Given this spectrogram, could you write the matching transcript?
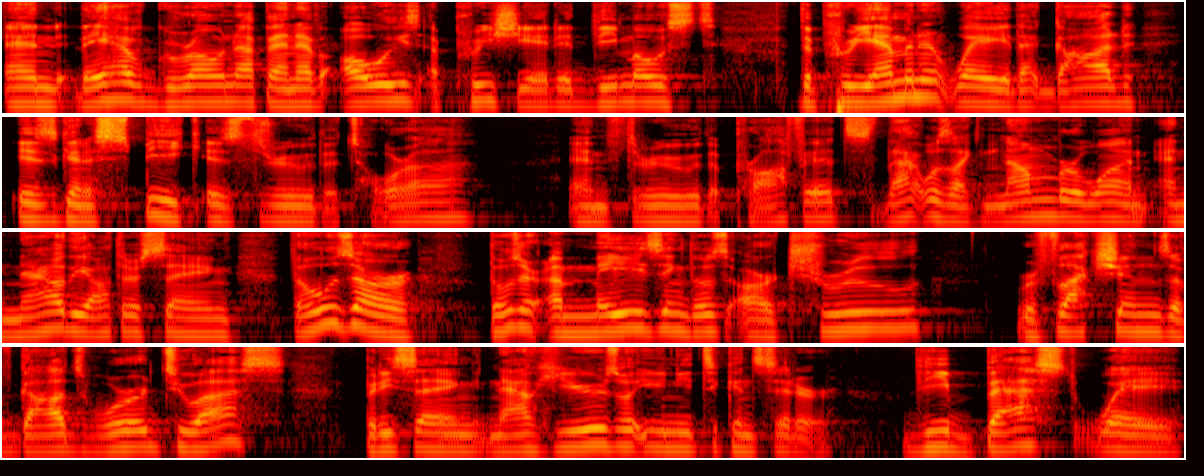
and they have grown up and have always appreciated the most, the preeminent way that God is going to speak is through the Torah and through the prophets. That was like number one. And now the author is saying those are those are amazing, those are true reflections of God's word to us. But he's saying, now here's what you need to consider. The best way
